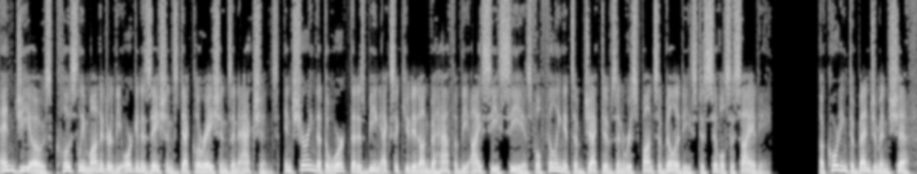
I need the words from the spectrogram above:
NGOs closely monitor the organization's declarations and actions, ensuring that the work that is being executed on behalf of the ICC is fulfilling its objectives and responsibilities to civil society. According to Benjamin Schiff,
